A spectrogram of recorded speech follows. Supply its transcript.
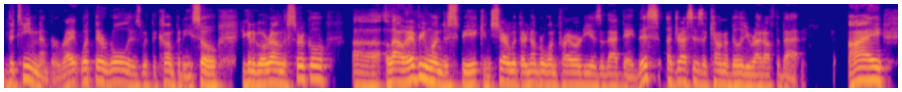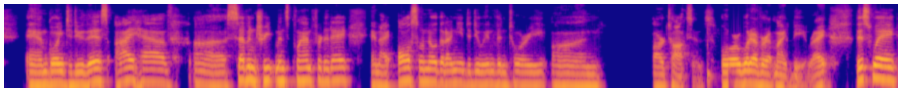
the team member, right? What their role is with the company. So you're going to go around the circle, uh, allow everyone to speak and share what their number one priority is of that day. This addresses accountability right off the bat. I am going to do this. I have uh, seven treatments planned for today. And I also know that I need to do inventory on our toxins or whatever it might be, right? This way,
